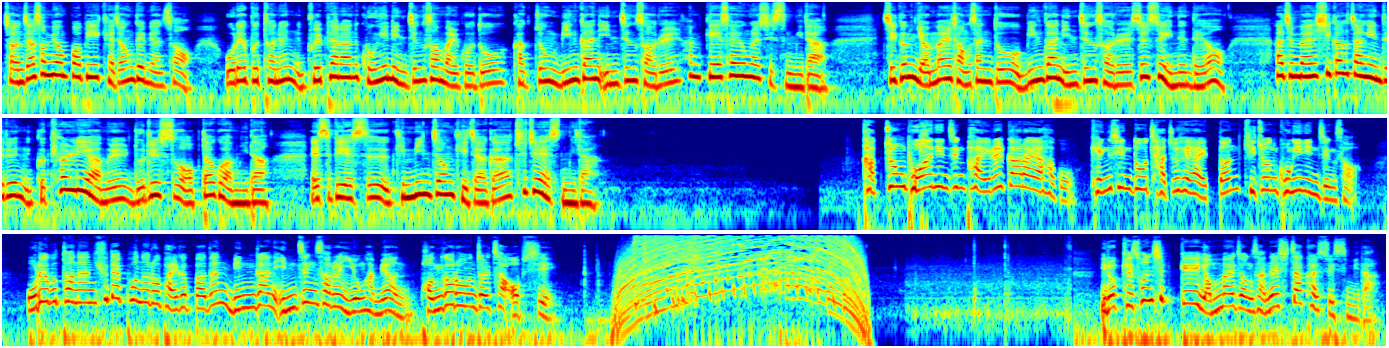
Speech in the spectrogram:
전자선명법이 개정되면서 올해부터는 불편한 공인인증서 말고도 각종 민간 인증서를 함께 사용할 수 있습니다. 지금 연말 정산도 민간 인증서를 쓸 수 있는데요. 하지만 시각장애인들은 그 편리함을 누릴 수 없다고 합니다. SBS 김민정 기자가 취재했습니다. 각종 보안인증 파일을 깔아야 하고 갱신도 자주 해야 했던 기존 공인인증서. 올해부터는 휴대폰으로 발급받은 민간 인증서를 이용하면 번거로운 절차 없이 이렇게 손쉽게 연말정산을 시작할 수 있습니다.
